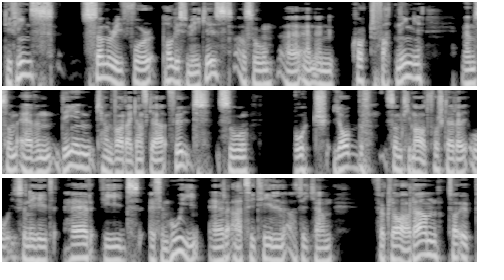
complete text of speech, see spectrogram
Det finns Summary for Policymakers, alltså eh, en, en kortfattning, men som även den kan vara ganska fullt. Så vårt jobb som klimatforskare och i synnerhet här vid SMHI är att se till att vi kan förklara, ta upp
